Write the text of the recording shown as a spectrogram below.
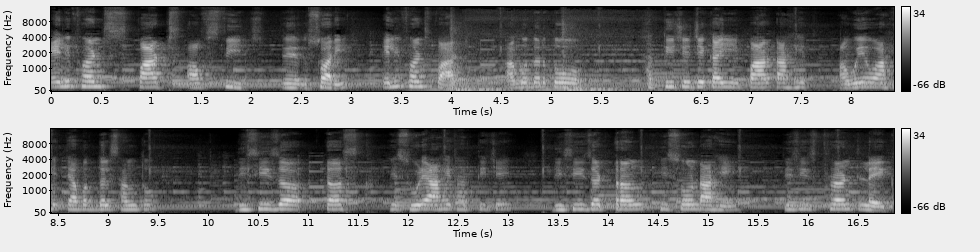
elephant's parts of speech. Sorry sorry, elephant's part. अगोदर तो हत्तीचे जे काही पार्ट आहेत अवयव आहेत त्याबद्दल सांगतो दिस इज अ टस्क हे सुळे आहेत हत्तीचे. दिस इज अ ट्रंक ही सोंड आहे. दिस इज फ्रंट लेग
